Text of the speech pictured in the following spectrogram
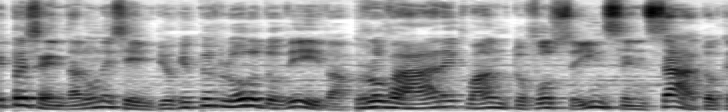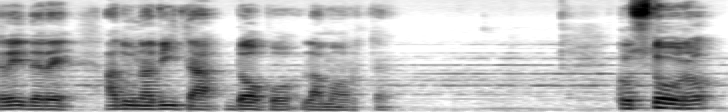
e presentano un esempio che per loro doveva provare quanto fosse insensato credere ad una vita dopo la morte. Costoro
